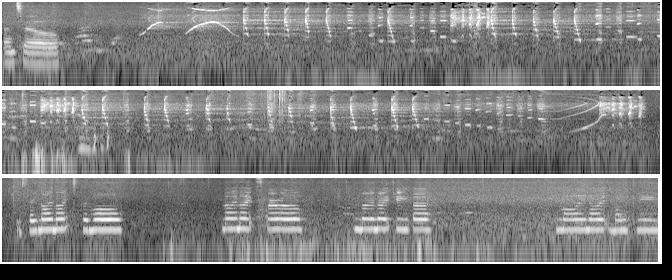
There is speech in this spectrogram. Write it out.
until say night to them all. Night night squirrel. Night night beaver. Night night monkey.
